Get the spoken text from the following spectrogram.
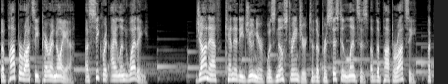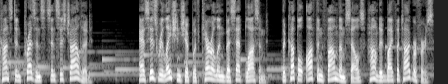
The Paparazzi Paranoia, a Secret Island Wedding. John F. Kennedy Jr. was no stranger to the persistent lenses of the paparazzi, a constant presence since his childhood. As his relationship with Carolyn Bessette blossomed, the couple often found themselves hounded by photographers.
